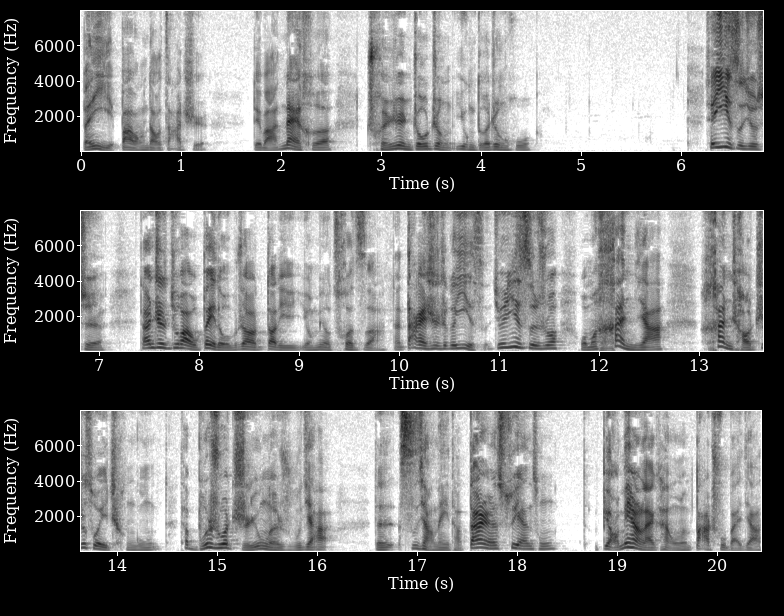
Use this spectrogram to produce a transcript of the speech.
本以霸王道杂之，对吧？奈何纯任周政，用德政乎？”这意思就是。当然这句话我背的，我不知道到底有没有错字啊，但大概是这个意思，就意思是说，我们汉家汉朝之所以成功，它不是说只用了儒家的思想那一套。当然，虽然从表面上来看，我们罢黜百家，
